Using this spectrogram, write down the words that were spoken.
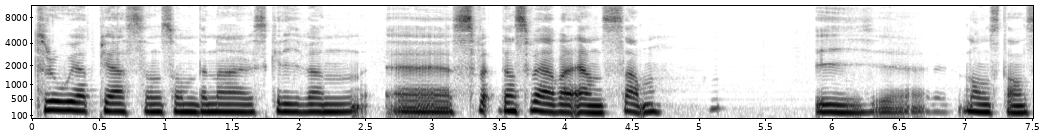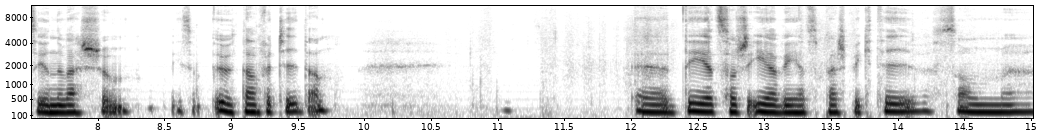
tror jag att pjäsen som den är skriven, eh, den svävar ensam i, eh, någonstans i universum liksom, utanför tiden. eh, det är ett sorts evighetsperspektiv som... Eh,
